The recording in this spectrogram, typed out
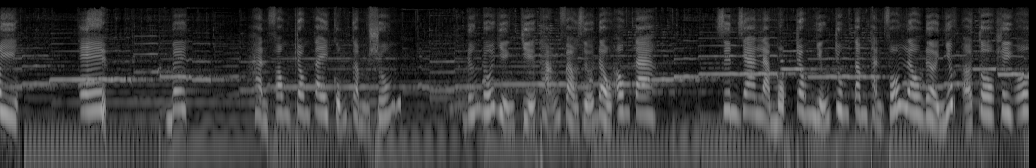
Y E B. Hành Phong trong tay cũng cầm súng. Đứng đối diện chỉ thẳng vào giữa đầu ông ta. Jinja là một trong những trung tâm thành phố lâu đời nhất ở Tokyo.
